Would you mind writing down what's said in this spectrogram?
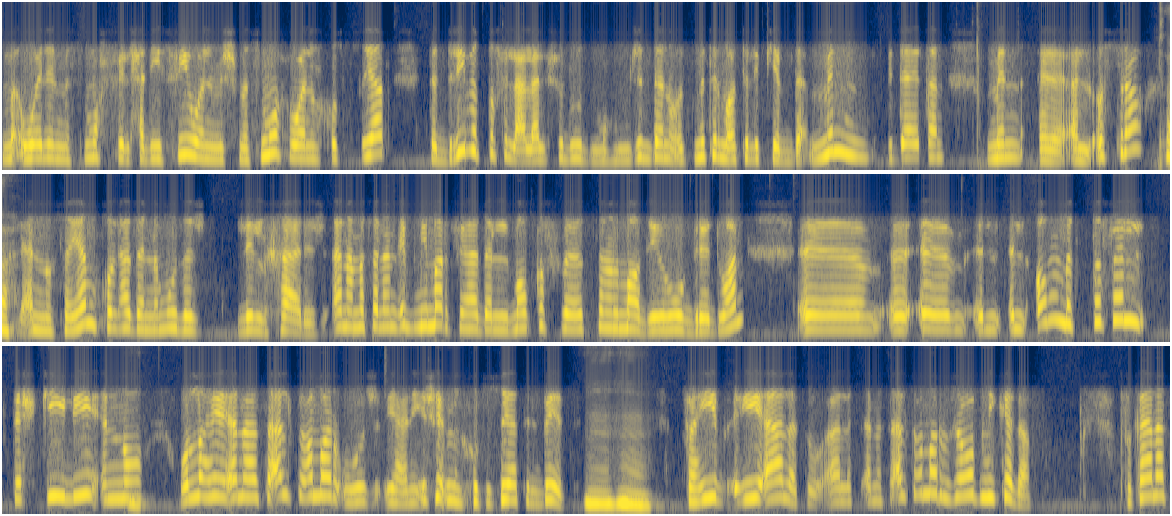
وين المسموح في الحديث فيه وين مش مسموح وين الخصوصيات. تدريب الطفل على الحدود مهم جدا ومثل ما قلت لك يبدأ من بداية من آه، الأسرة صح. لأنه سينقل هذا النموذج للخارج. أنا مثلا ابني مر في هذا الموقف السنة الماضية هو جريد 1 الأم الطفل تحكي لي إنه والله أنا سألت عمر يعني شيء من خصوصيات البيت. فهي هي قالته قالت أنا سألت عمر وجاوبني كذا. فكانت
